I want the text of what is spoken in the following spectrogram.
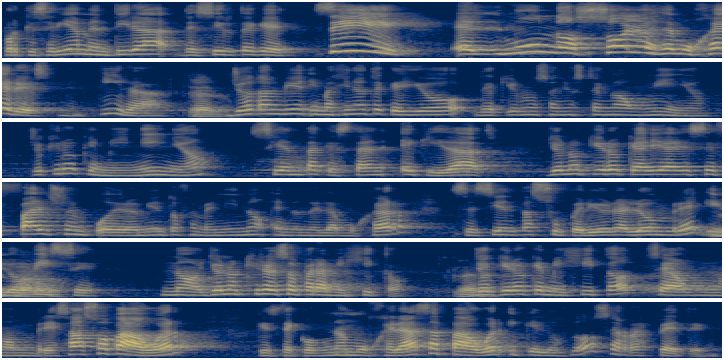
Porque sería mentira decirte que, sí, el mundo solo es de mujeres. Mentira. Claro. Yo también, imagínate que yo de aquí a unos años tenga un niño. Yo quiero que mi niño sienta que está en equidad. Yo no quiero que haya ese falso empoderamiento femenino en donde la mujer se sienta superior al hombre y lo pise. No, yo no quiero eso para mi hijito. Claro. Yo quiero que mi hijito sea un hombrezazo power, que esté con una mujeraza power y que los dos se respeten.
